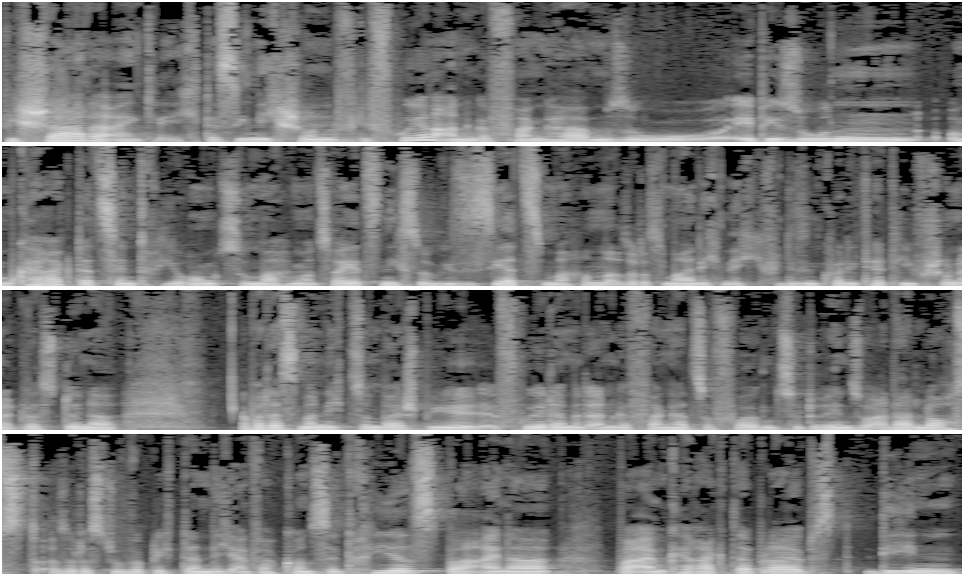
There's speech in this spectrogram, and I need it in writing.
Wie schade eigentlich, dass sie nicht schon viel früher angefangen haben, so Episoden um Charakterzentrierung zu machen. Und zwar jetzt nicht so, wie sie es jetzt machen. Also das meine ich nicht. Ich finde, die sind qualitativ schon etwas dünner. Aber dass man nicht zum Beispiel früher damit angefangen hat, so Folgen zu drehen, so à la Lost. Also, dass du wirklich dann dich einfach konzentrierst, bei einer, bei einem Charakter bleibst, den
